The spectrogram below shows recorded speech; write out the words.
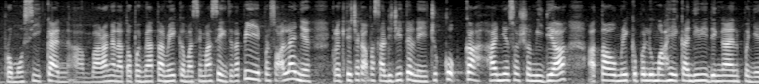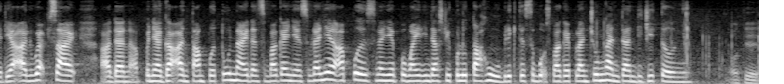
mempromosikan uh, barangan atau perkhidmatan mereka masing-masing. Tetapi persoalannya kalau kita cakap pasal digital ni cukupkah hanya social media atau mereka perlu mahirkan diri dengan penyediaan website uh, dan uh, perniagaan tanpa tunai dan sebagainya? Sebenarnya apa sebenarnya pemain industri perlu tahu bila kita sebut sebagai pelancongan dan digital ni? Okey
